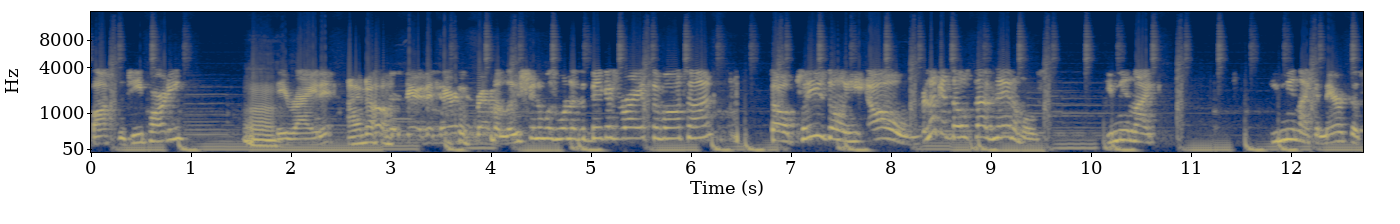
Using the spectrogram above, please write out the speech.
Boston Tea Party, Mm. they rioted. I know. The, the American Revolution was one of the biggest riots of all time. So please don't. Oh, look at those thugs and animals. You mean like, you mean like America's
